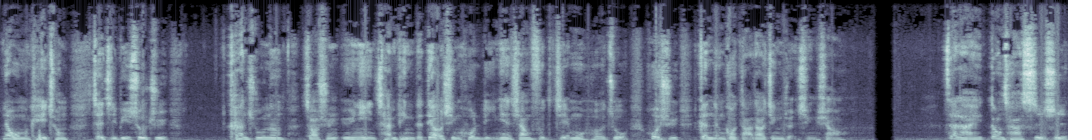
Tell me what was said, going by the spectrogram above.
那我们可以从这几笔数据。看出呢，找寻与你产品的调性或理念相符的节目合作，或许更能够达到精准行销。再来，洞察四是，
